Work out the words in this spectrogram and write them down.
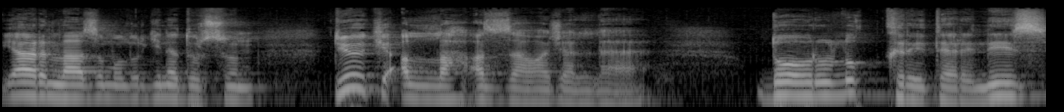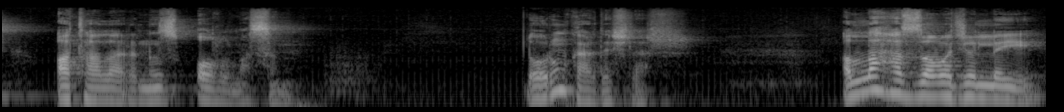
yarın lazım olur yine dursun. Diyor ki Allah Azza ve Celle, doğruluk kriteriniz atalarınız olmasın. Doğru mu kardeşler? Allah Azza ve Celle'yi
